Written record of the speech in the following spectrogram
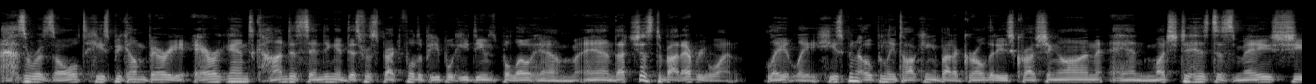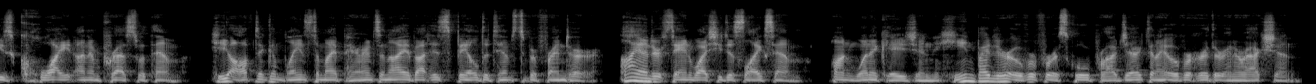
As a result, he's become very arrogant, condescending, and disrespectful to people he deems below him, and that's just about everyone. Lately, he's been openly talking about a girl that he's crushing on, and much to his dismay, she's quite unimpressed with him. He often complains to my parents and I about his failed attempts to befriend her. I understand why she dislikes him. On one occasion, he invited her over for a school project and I overheard their interaction.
